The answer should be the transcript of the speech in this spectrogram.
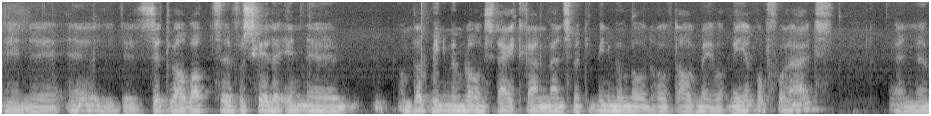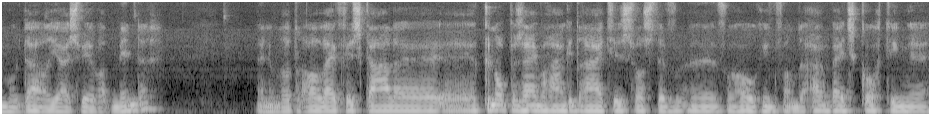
En uh, er zitten wel wat uh, verschillen in. Omdat minimumloon stijgt, gaan mensen met het minimumloon er over het algemeen wat meer op vooruit. En modaal juist weer wat minder. En omdat er allerlei fiscale knoppen zijn waaraan gedraaid is, zoals de verhoging van de arbeidskorting,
